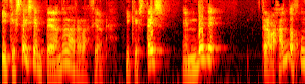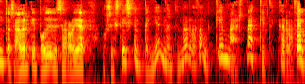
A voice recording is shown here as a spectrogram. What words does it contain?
Y que estáis empeorando la relación. Y que estáis, en vez de trabajando juntos a ver qué podéis desarrollar, os estáis empeñando en tener razón, ¿qué más da que tengas razón?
